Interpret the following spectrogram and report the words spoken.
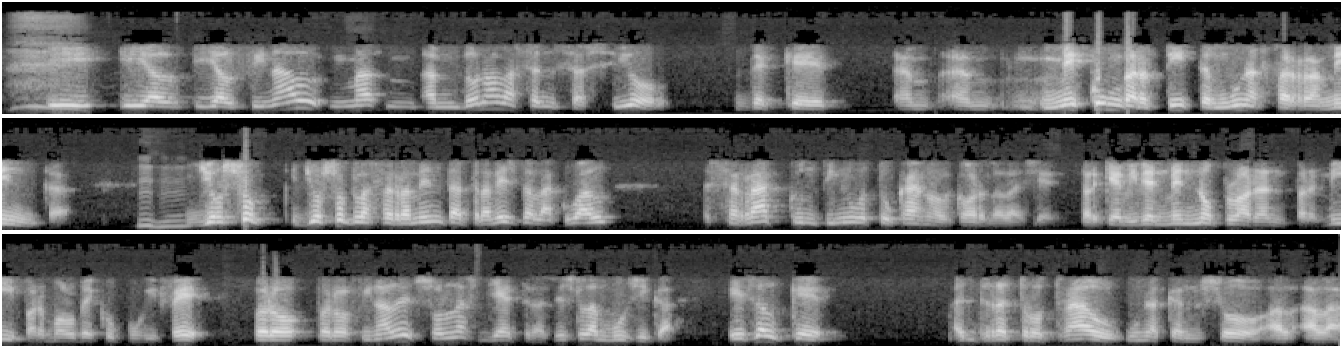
I, i, al, i al final em dóna la sensació de que m'he convertit en una ferramenta. Uh -huh. jo, soc, jo soc la ferramenta a través de la qual Serrat continua tocant el cor de la gent, perquè evidentment no ploren per mi, per molt bé que ho pugui fer, però, però al final són les lletres, és la música, és el que et retrotrau una cançó a, a, la,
